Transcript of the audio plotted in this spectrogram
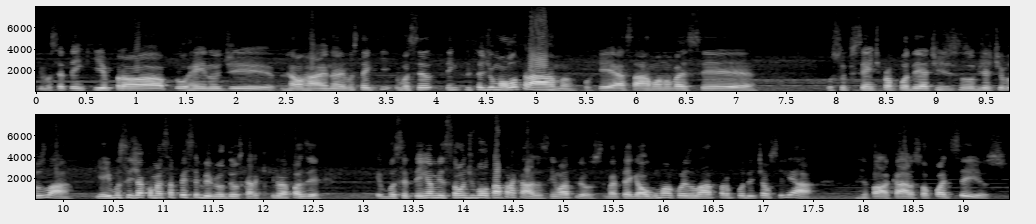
que você tem que ir para pro reino de Helheim, né? E você tem que você tem que precisar de uma outra arma, porque essa arma não vai ser o suficiente para poder atingir seus objetivos lá. E aí você já começa a perceber, meu Deus, cara, o que, que ele vai fazer? Você tem a missão de voltar para casa, sem o Atreus. Você vai pegar alguma coisa lá para poder te auxiliar. Você fala, cara, só pode ser isso.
